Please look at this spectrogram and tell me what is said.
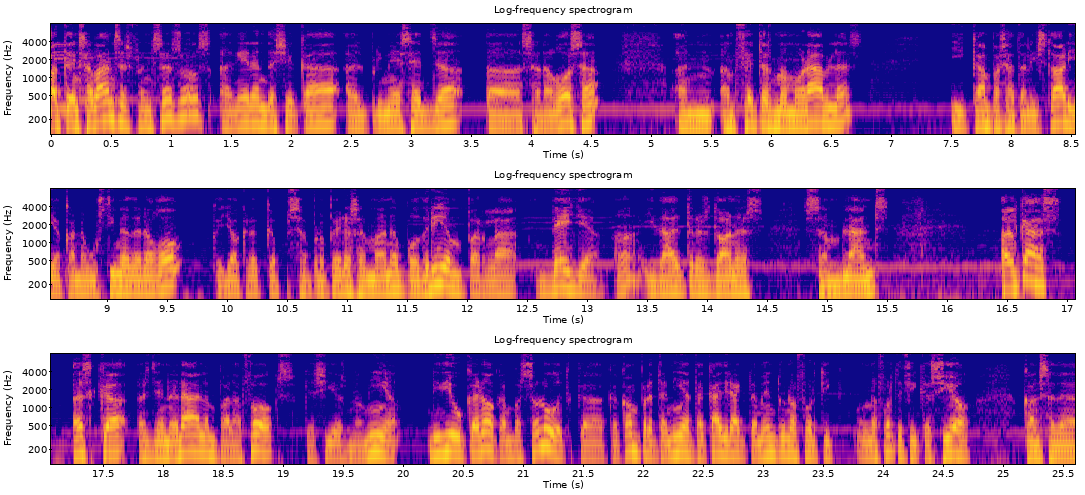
Poc temps abans, els francesos hagueren d'aixecar el primer setge a Saragossa en, en fetes memorables i que han passat a la història, com Agustina d'Aragó, que jo crec que la propera setmana podríem parlar d'ella eh? i d'altres dones semblants. El cas és que el general en Palafox, que així es nomia, li diu que no, que en absolut, que, que com pretenia atacar directament una, forti, una fortificació com la de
